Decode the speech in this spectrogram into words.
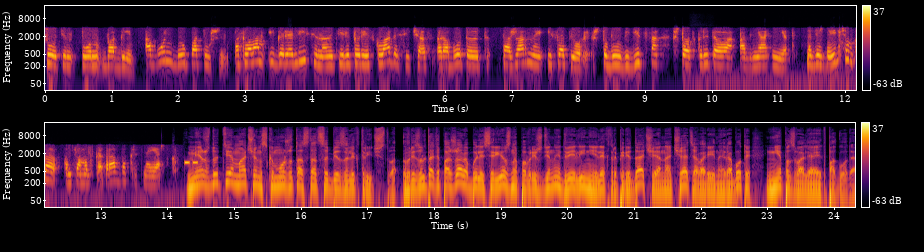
сотен тонн воды. Огонь был потушен. По словам Игоря Лисина, на территории территории склада сейчас работают пожарные и саперы, чтобы убедиться, что открытого огня нет. Надежда Ильченко, Комсомольская правда, Красноярск. Между тем, Ачинск может остаться без электричества. В результате пожара были серьезно повреждены две линии электропередачи, а начать аварийные работы не позволяет погода.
